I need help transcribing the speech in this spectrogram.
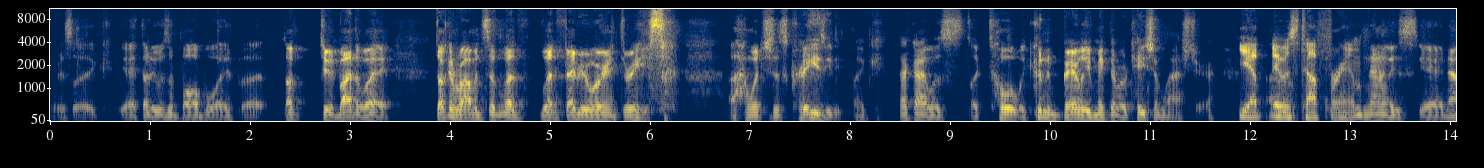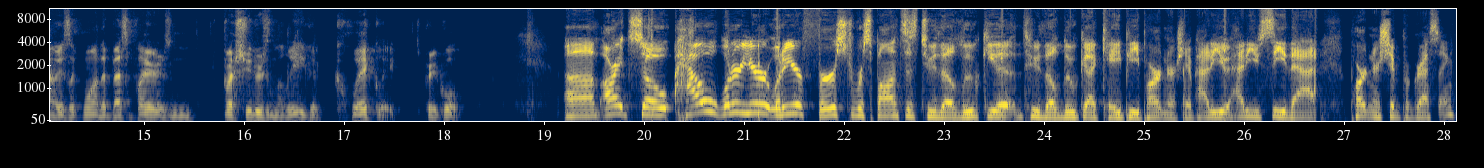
Where it's like, yeah, I thought he was a ball boy, but dude, by the way, Duncan Robinson led led February in threes. Uh, which is crazy. Like that guy was like totally couldn't barely make the rotation last year. Yep, it was Um, tough for him. Now he's yeah, now he's like one of the best players and best shooters in the league like, quickly. Pretty cool. Um, all right, so how what are your what are your first responses to the Luka to the Luka KP partnership? How do you how do you see that partnership progressing?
